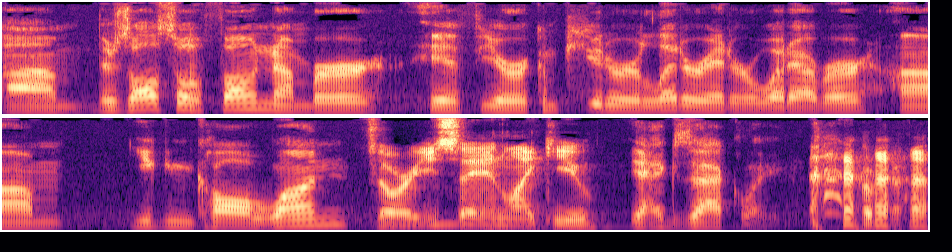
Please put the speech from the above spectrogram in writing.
Um, there's also a phone number if you're computer illiterate or whatever. Um, you can call one. So are you saying like you? Yeah, exactly. Okay.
